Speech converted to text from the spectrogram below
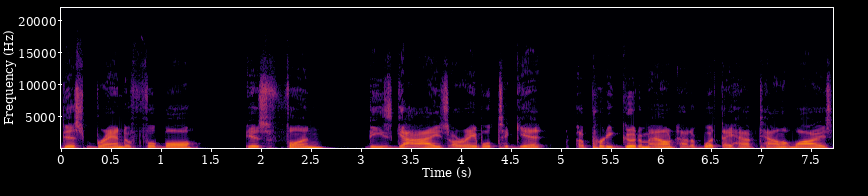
this brand of football is fun these guys are able to get a pretty good amount out of what they have talent wise.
